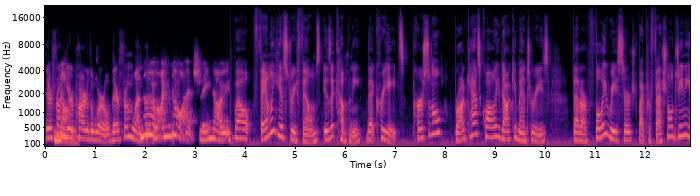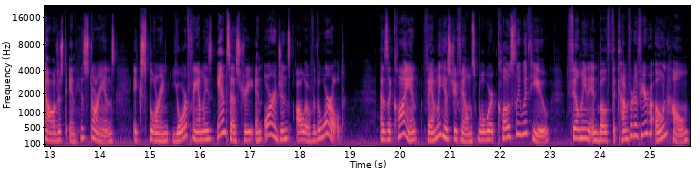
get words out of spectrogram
They're from no. your part of the world. They're from London. No, I'm not actually. No. Well, Family History Films is a company that creates personal, broadcast quality documentaries that are fully researched by professional genealogists and historians exploring your family's ancestry and origins all over the world. As a client, Family History Films will work closely with you, filming in both the comfort of your own home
